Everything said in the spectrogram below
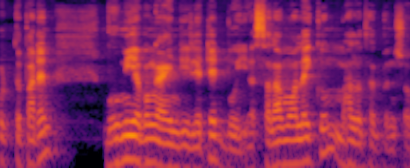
করতে পারেন। ভূমি এবং আইন রিলেটেড বই। আসসালামু আলাইকুম ভালো থাকবেন সবাই।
